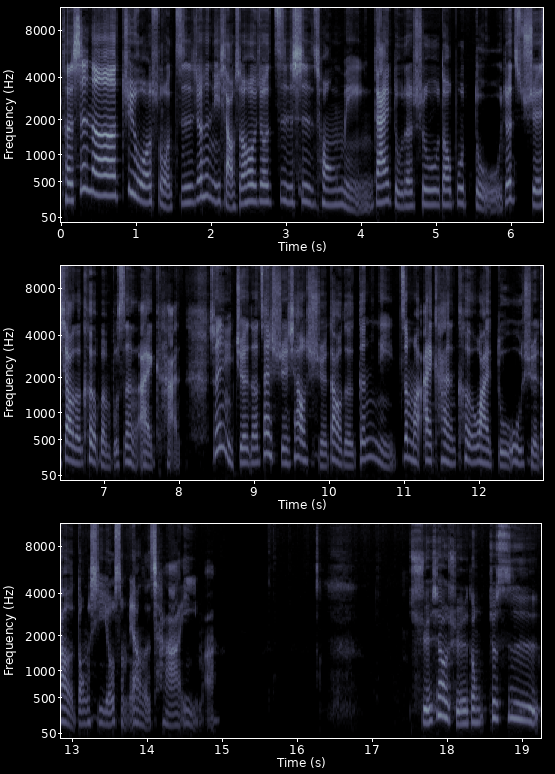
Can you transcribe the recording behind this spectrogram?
可是呢，据我所知，就是你小时候就自恃聪明，该读的书都不读，就学校的课本不是很爱看。所以你觉得在学校学到的，跟你这么爱看课外读物学到的东西有什么样的差异吗？学校学的东就是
